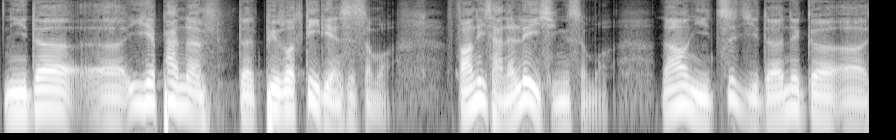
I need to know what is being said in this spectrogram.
你的呃一些判断的，比如说地点是什么，房地产的类型什么，然后你自己的那个呃。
